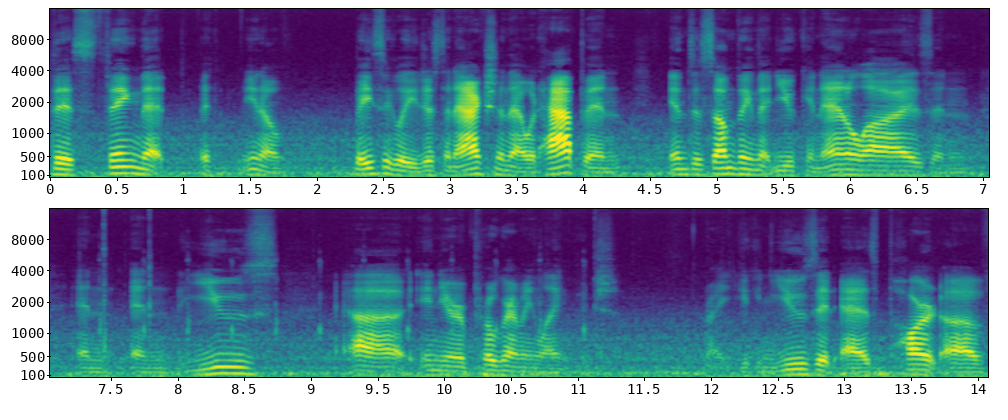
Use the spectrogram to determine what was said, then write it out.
this thing that, you know, basically just an action that would happen into something that you can analyze and and and use uh, in your programming language, right? You can use it as part of,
